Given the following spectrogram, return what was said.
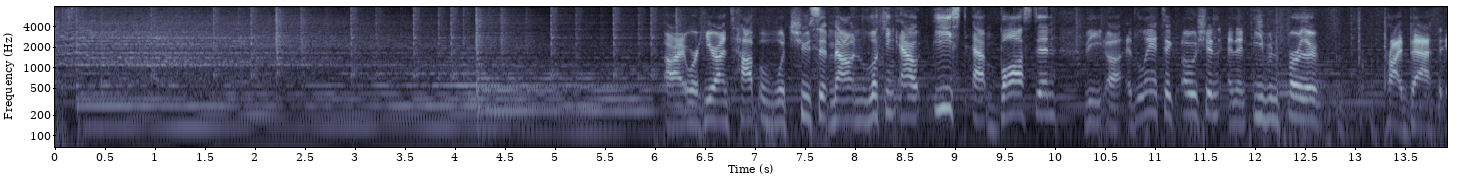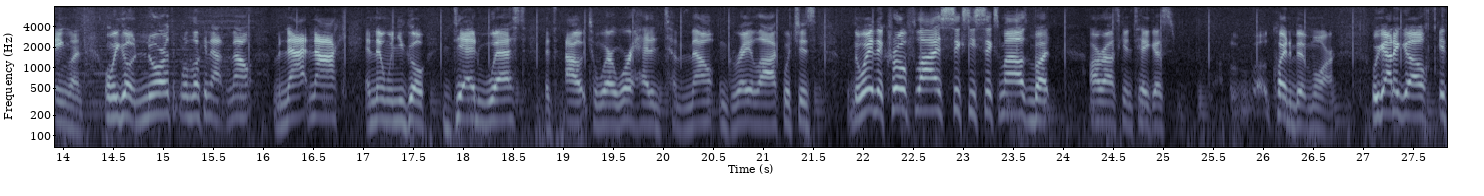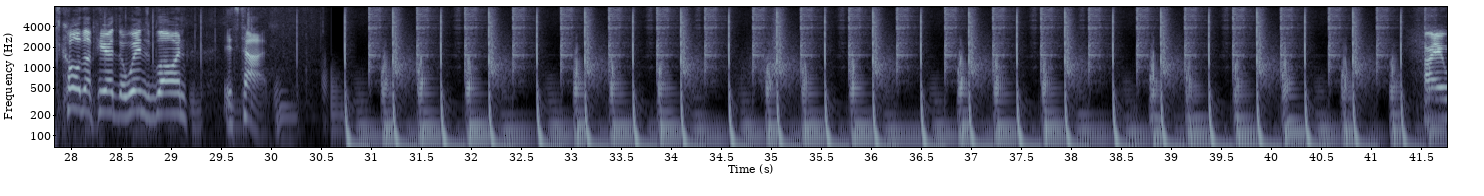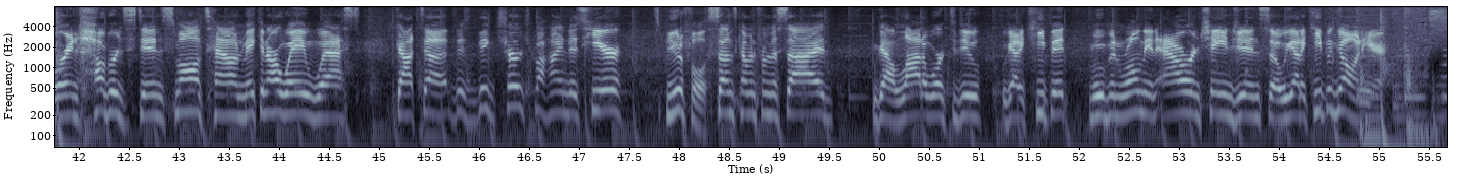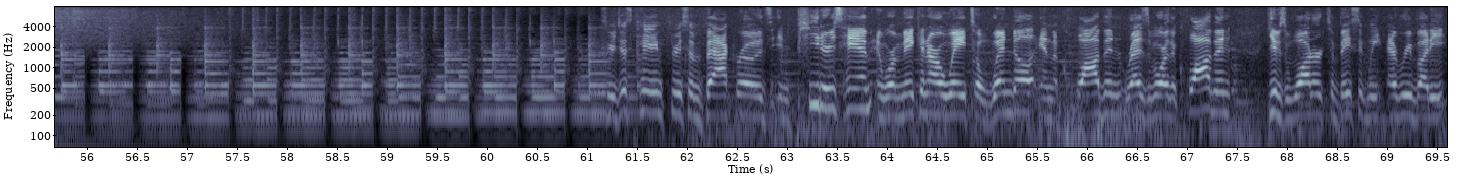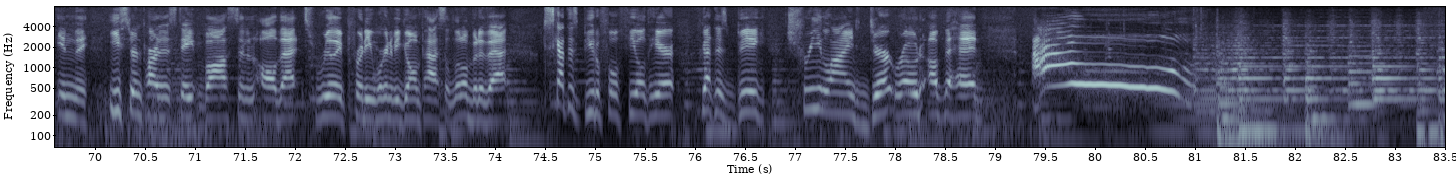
All right, we're here on top of Wachusett Mountain, looking out east at Boston, the uh, Atlantic Ocean, and then even further, probably Bath, England. When we go north, we're looking at Mount Monadnock, and then when you go dead west, it's out to where we're headed to Mount Greylock, which is the way the crow flies, 66 miles, but our route's gonna take us quite a bit more. We gotta go. It's cold up here, the wind's blowing. It's time. All right, we're in Hubbardston, small town, making our way west. Got uh, this big church behind us here. It's beautiful. Sun's coming from the side. We got a lot of work to do. We got to keep it moving. We're only an hour and change in, so we got to keep it going here. So we just came through some back roads in Petersham and we're making our way to Wendell and the Quabbin Reservoir. The Quabbin gives water to basically everybody in the eastern part of the state, Boston and all that. It's really pretty. We're gonna be going past a little bit of that. Just got this beautiful field here. We've got this big tree-lined dirt road up ahead. Ow!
